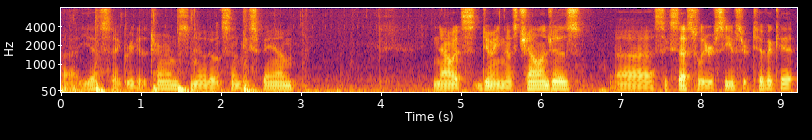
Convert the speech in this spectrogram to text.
Uh, yes, I agree to the terms. No, don't send me spam. Now it's doing those challenges. Uh, successfully received certificate.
